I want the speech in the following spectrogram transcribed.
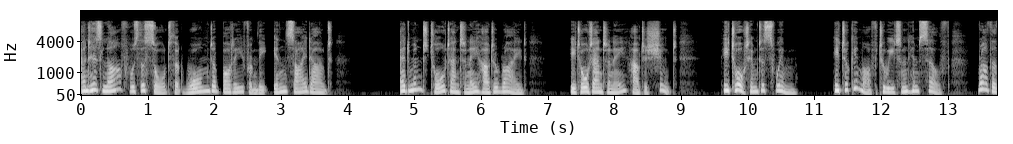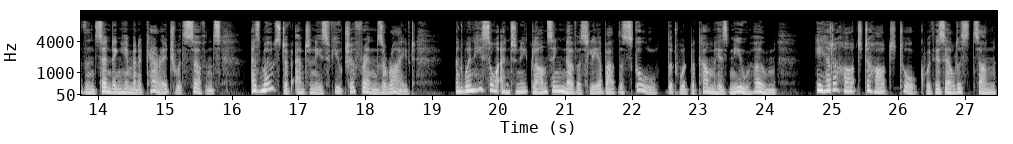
and his laugh was the sort that warmed a body from the inside out. Edmund taught Anthony how to ride. He taught Anthony how to shoot. He taught him to swim. He took him off to Eton himself, rather than sending him in a carriage with servants, as most of Anthony's future friends arrived, and when he saw Anthony glancing nervously about the school that would become his new home, he had a heart to heart talk with his eldest son,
